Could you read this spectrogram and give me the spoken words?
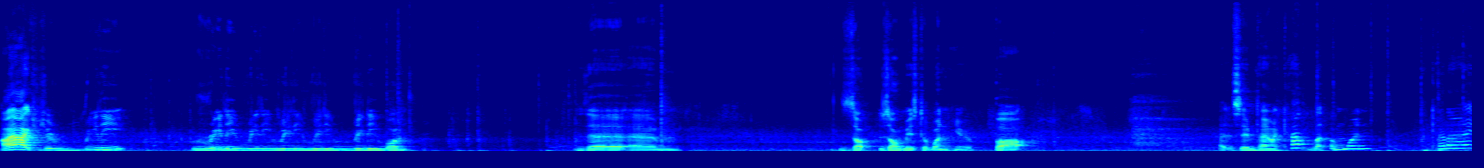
I actually really, really, really, really, really, really want the um, zo- zombies to win here, but at the same time, I can't let them win. Can I?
